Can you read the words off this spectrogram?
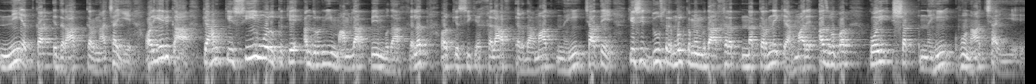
नीयत का इदराक करना चाहिए। और ये भी कहा कि हम किसी मुल्क के अंदरूनी मामला में मुदाखलत और किसी के खिलाफ इकदाम नहीं चाहते किसी दूसरे मुल्क में मुदाखलत न करने के हमारे अज़म पर कोई शक नहीं होना चाहिए।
